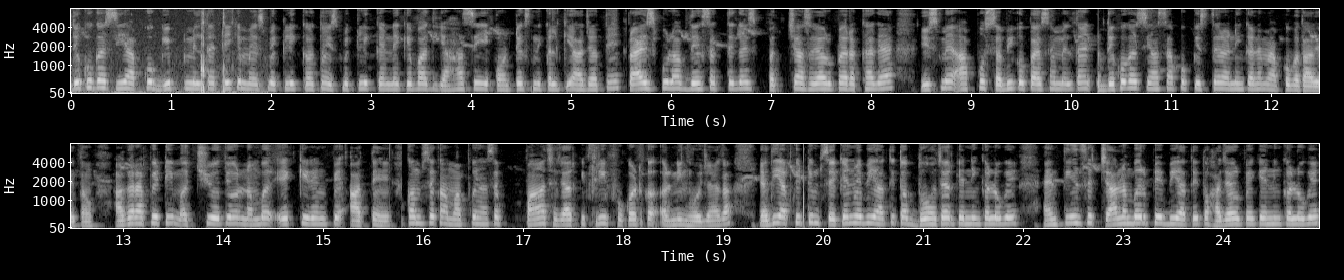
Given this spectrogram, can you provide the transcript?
देखो गैस ये आपको गिफ्ट मिलता है, ठीक है? मैं इसमें क्लिक करता हूँ। इसमें क्लिक करने के बाद यहाँ से ये कॉन्टेक्ट निकल के आ जाते हैं। प्राइस पुल आप देख सकते हैं गैस पचास हज़ार रुपये रखा गया है। इसमें आपको सभी को पैसा मिलता है। देखो गैस यहाँ से आपको किस तरह रनिंग करना मैं आपको बता देता हूँ। अगर आपकी टीम अच्छी होती है और नंबर एक की रैंक पे आते हैं तो कम से कम आपको यहाँ से पाँच हज़ार की फ्री फोकट का अर्निंग हो जाएगा। यदि आपकी टीम सेकंड में भी आती तो आप दो हज़ार की अर्निंग कर लोगे एंड तीन से चार नंबर पे भी आते तो हज़ार रुपये की अर्निंग कर लोगे।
